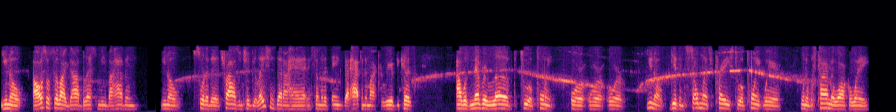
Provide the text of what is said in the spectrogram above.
you know, I also feel like God blessed me by having, you know, sort of the trials and tribulations that I had and some of the things that happened in my career because I was never loved to a point or or or you know given so much praise to a point where when it was time to walk away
